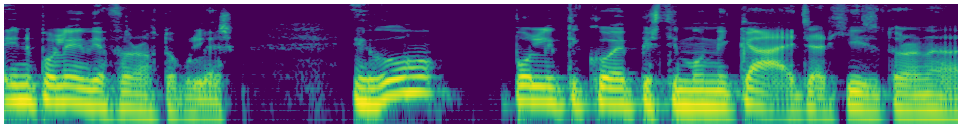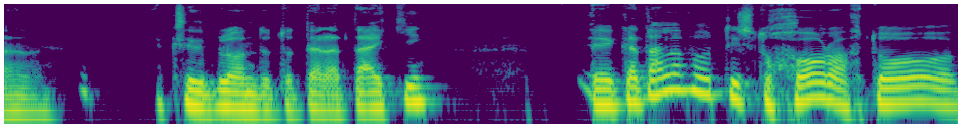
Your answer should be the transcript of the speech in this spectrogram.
είναι πολύ ενδιαφέρον αυτό που λες. Εγώ πολιτικο-επιστημονικά, έτσι αρχίζει τώρα να, να ξεδιπλώνεται το τερατάκι, ε, κατάλαβα ότι στο χώρο αυτό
